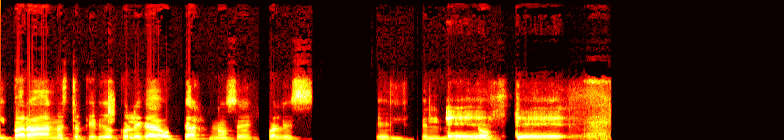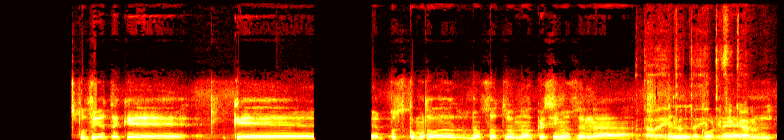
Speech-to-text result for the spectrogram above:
y- y para nuestro querido colega Oscar, no sé cuál es el, el no. Este. Pues fíjate que. que pues como todos nosotros, ¿no? Crecimos en la. De- con identificar. el.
